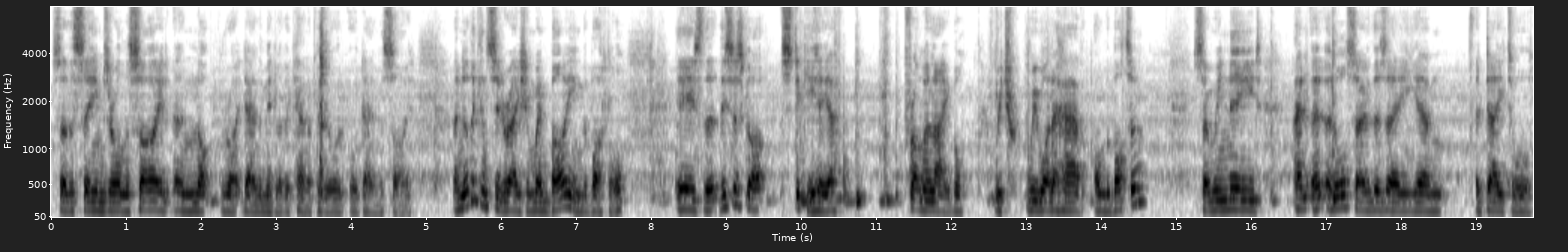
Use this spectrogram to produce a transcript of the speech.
so the seams are on the side and not right down the middle of the canopy or, or down the side. Another consideration when buying the bottle is that this has got sticky here from a label which we want to have on the bottom. So we need and, and also there's a, um, a date or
